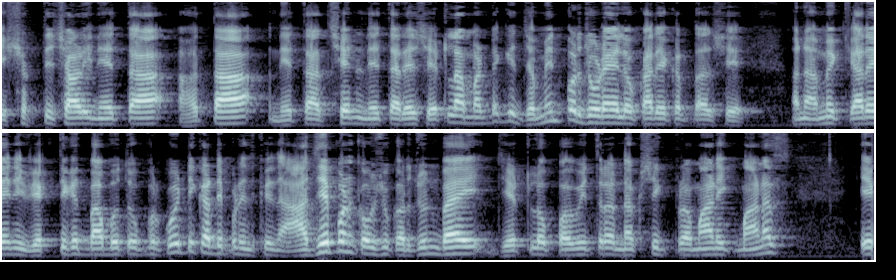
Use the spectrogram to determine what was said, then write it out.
એ શક્તિશાળી નેતા હતા, નેતા છે ને નેતા રહેશે એટલા માટે કે જમીન પર જોડાયેલો કાર્યકર્તા છે. અને અમે ક્યારેય એની વ્યક્તિગત બાબતો ઉપર કોઈ ટીકા ટિપ્પણી નથી કરી. આજે પણ કહું છું કે અર્જુનભાઈ જેટલો પવિત્ર, નક્ષિક, પ્રમાણિક માણસ એ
